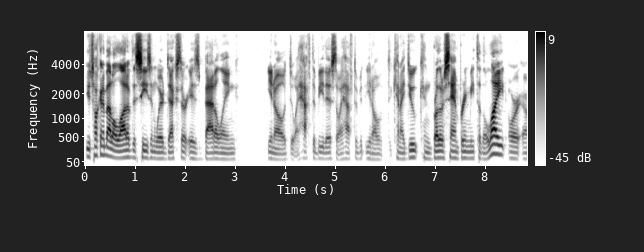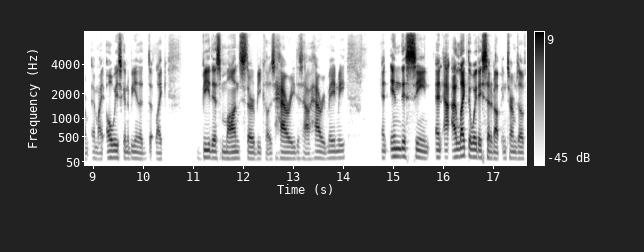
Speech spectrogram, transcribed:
you're talking about a lot of the season where Dexter is battling, you know, do I have to be this? Do I have to be, you know, can I do, can Brother Sam bring me to the light? Or um, am I always going to be in the, like, be this monster because Harry, this is how Harry made me. And in this scene, and I, I like the way they set it up in terms of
